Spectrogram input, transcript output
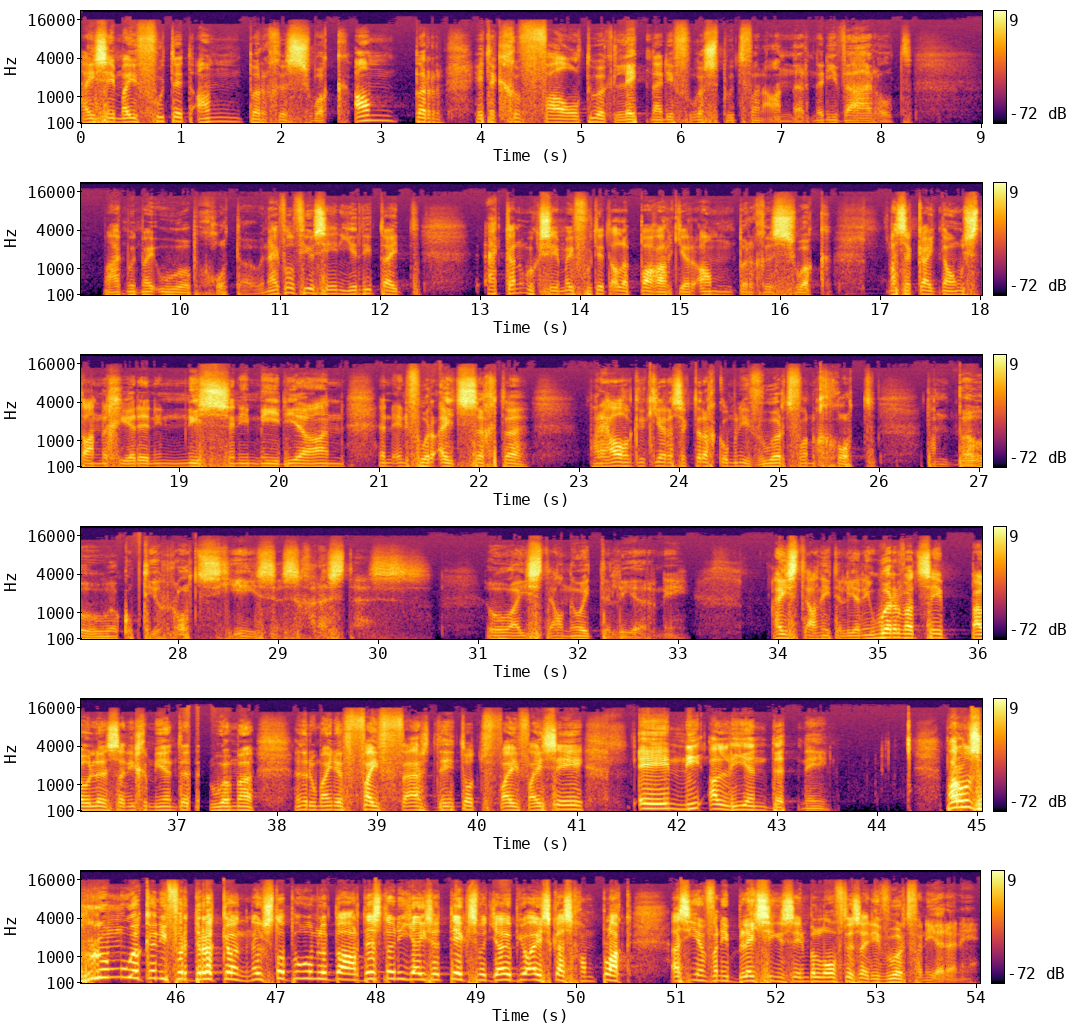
Hy sê my voet het amper geswik. Amper het ek geval toe ek let na die voorspoed van ander, na die wêreld maar ek moet my oë op God hou. En ek wil vir jou sê in hierdie tyd ek kan ook sê my voet het al 'n paar keer amper geswik. As ek kyk na omstandighede in die nuus en die media en en en vooruitsigte. Maar elke keer as ek terugkom in die woord van God, dan bou ek op die rots Jesus Christus. O, hy stel nooit te leer nie. Hy stel nie te leer nie. Hoor wat sê Paulus aan die gemeente in Rome in Romeine 5 vers 3 tot 5. Hy sê en nie alleen dit nie. Maar ons roem ook in die verdrukking. Nou stop 'n oomblik daar. Dis nou nie juis 'n teks wat jy op jou yskas gaan plak as een van die blessings en beloftes uit die woord van die Here nie.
